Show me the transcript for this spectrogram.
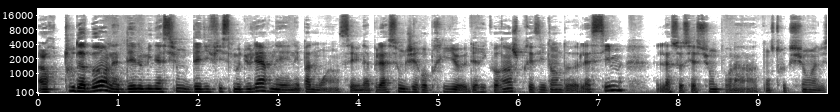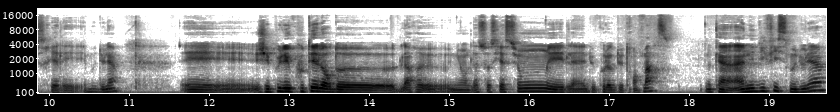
Alors tout d'abord, la dénomination d'édifice modulaire n'est pas de moi. Hein. C'est une appellation que j'ai repris euh, d'Éric Orange, président de la CIM, l'Association pour la construction industrielle et, modulaire. Et j'ai pu l'écouter lors de, la réunion de l'association et du colloque du 30 mars. Donc un, édifice modulaire,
